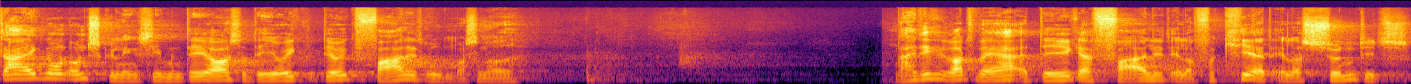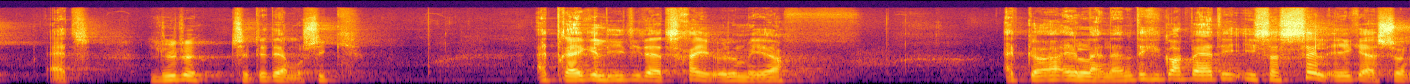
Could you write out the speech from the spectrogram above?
der er ikke nogen undskyldning, Simon. Det er, også, det er, jo ikke, det er jo ikke farligt, rum og sådan noget. Nej, det kan godt være, at det ikke er farligt, eller forkert, eller syndigt at lytte til det der musik. At drikke lige de der tre øl mere at gøre et eller andet. Det kan godt være, at det i sig selv ikke er synd.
